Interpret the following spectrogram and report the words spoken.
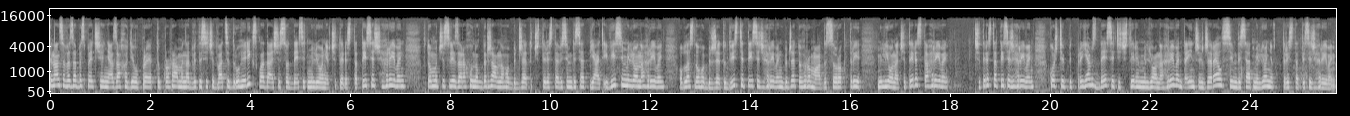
Фінансове забезпечення заходів проєкту програми на 2022 рік складає 610 мільйонів 400 тисяч гривень, в тому числі за рахунок державного бюджету 485,8 мільйона гривень, обласного бюджету 200 тисяч гривень, бюджету громади 43 мільйона 400 гривень. 400 тисяч гривень, коштів підприємств 10,4 мільйона гривень та інших джерел 70 мільйонів 300 тисяч гривень.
